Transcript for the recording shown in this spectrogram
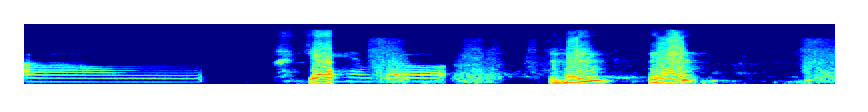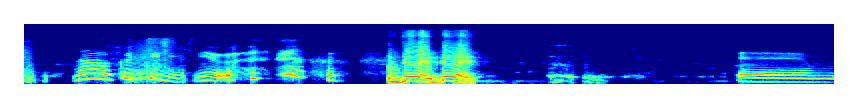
Um, Yeah. Por ejemplo, Mhm, mhm. No, continue. You. Do it, do it. Em,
